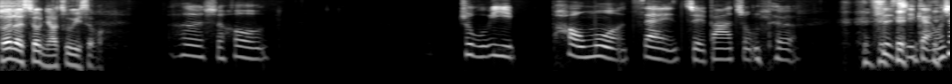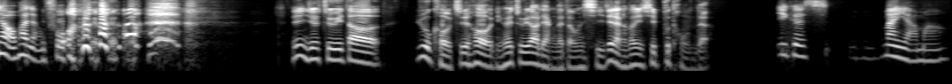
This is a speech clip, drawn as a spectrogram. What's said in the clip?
喝的时候你要注意什么？喝的时候注意泡沫在嘴巴中的刺激感。我现在好怕讲错，所以你就注意到入口之后，你会注意到两个东西，这两个东西是不同的。一个是麦芽吗？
